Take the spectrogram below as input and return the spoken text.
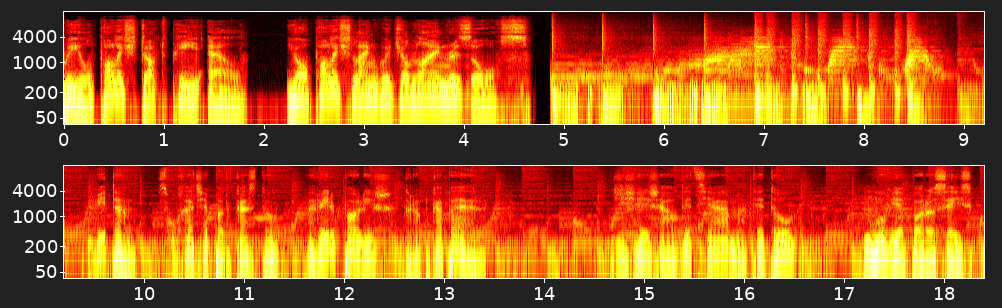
realpolish.pl. Your Polish language online resource. Witam, słuchacie podcastu realpolish.pl Dzisiejsza audycja ma tytuł Mówię po rosyjsku.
